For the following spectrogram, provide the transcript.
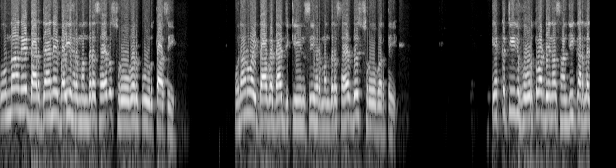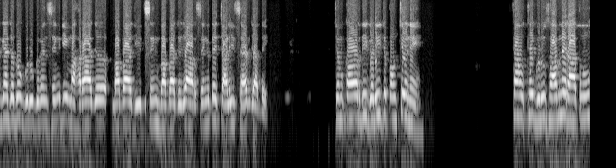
ਉਹਨਾਂ ਨੇ ਡਰਦਿਆਂ ਨੇ ਬਾਈ ਹਰਮੰਦਰ ਸਾਹਿਬ ਸਰੋਵਰ ਪੂਰਤਾ ਸੀ। ਉਹਨਾਂ ਨੂੰ ਐਡਾ ਵੱਡਾ ਯਕੀਨ ਸੀ ਹਰਮੰਦਰ ਸਾਹਿਬ ਦੇ ਸਰੋਵਰ ਤੇ। ਇੱਕ ਚੀਜ਼ ਹੋਰ ਤੁਹਾਡੇ ਨਾਲ ਸਾਂਝੀ ਕਰਨ ਲੱਗਿਆ ਜਦੋਂ ਗੁਰੂ ਗੋਬਿੰਦ ਸਿੰਘ ਜੀ ਮਹਾਰਾਜ ਬਾਬਾ ਅਜੀਤ ਸਿੰਘ, ਬਾਬਾ ਜੁਝਾਰ ਸਿੰਘ ਤੇ 40 ਸਾਹਿਬਜ਼ਾਦੇ ਚਮਕੌਰ ਦੀ ਗੜੀ 'ਚ ਪਹੁੰਚੇ ਨੇ, ਤਾਂ ਉੱਥੇ ਗੁਰੂ ਸਾਹਿਬ ਨੇ ਰਾਤ ਨੂੰ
